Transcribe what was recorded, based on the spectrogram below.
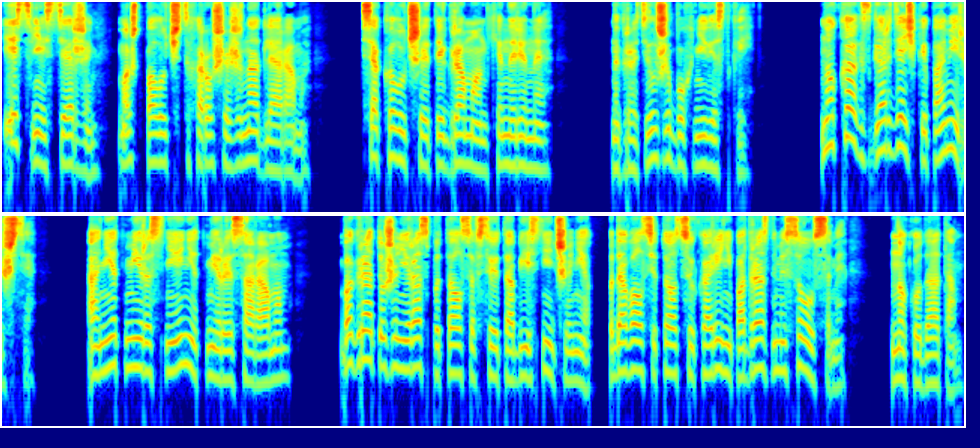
Есть в ней стержень. Может, получится хорошая жена для Арама. Всяко лучше этой игроманки на Рене. Наградил же Бог невесткой. Но как с гордячкой помиришься? А нет мира с ней, нет мира и с Арамом. Баграт уже не раз пытался все это объяснить жене, подавал ситуацию Карине под разными соусами. Но куда там?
